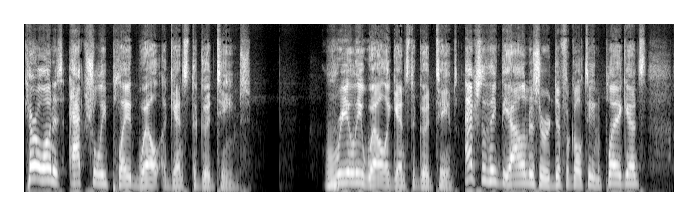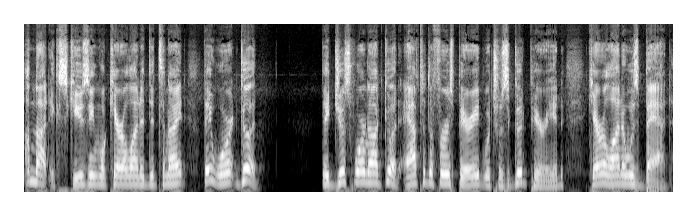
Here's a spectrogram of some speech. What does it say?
Carolina's actually played well against the good teams really well against the good teams. I actually think the Islanders are a difficult team to play against. I'm not excusing what Carolina did tonight. They weren't good. They just were not good. After the first period, which was a good period, Carolina was bad.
